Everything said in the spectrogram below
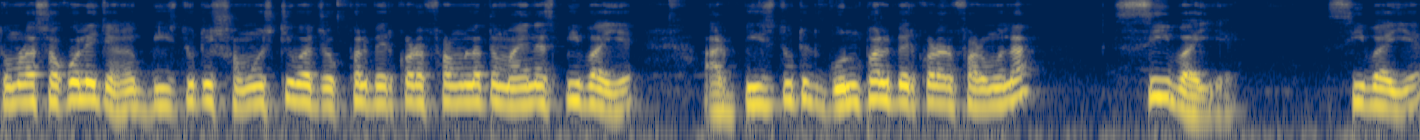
তোমরা সকলেই জানো বীজ দুটির সমষ্টি বা যোগফল বের করার ফর্মুলা তো মাইনাস বি বাই এ আর বীজ দুটির গুণফল বের করার formula c by a c by a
